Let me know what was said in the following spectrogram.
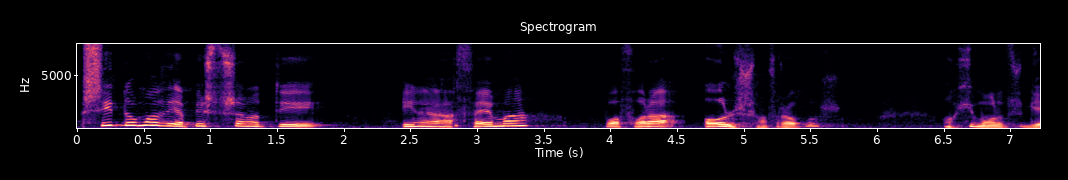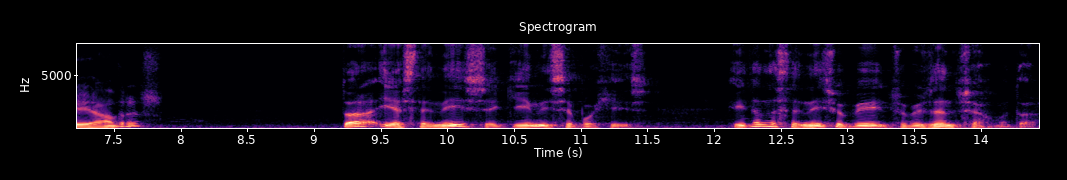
σύντομα διαπίστωσαν ότι είναι ένα θέμα που αφορά όλους τους ανθρώπους, όχι μόνο τους γκέι άνδρες. Τώρα οι ασθενείς εκείνης της εποχής ήταν ασθενείς οι οποίοι, τους οποίους δεν τους έχουμε τώρα,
